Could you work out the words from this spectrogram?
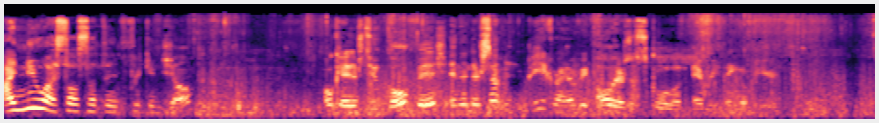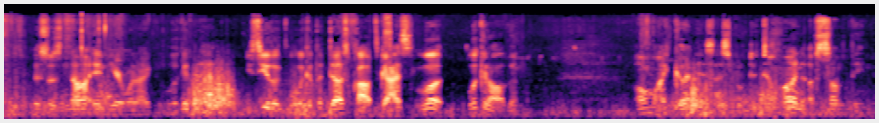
I knew I saw something freaking jump. Okay, there's two goldfish, and then there's something big right over here. Oh, there's a school of everything over here. This was not in here when I look at that. You see, look, look at the dust clouds, guys. Look, look at all of them. Oh my goodness, I spooked a ton of something.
